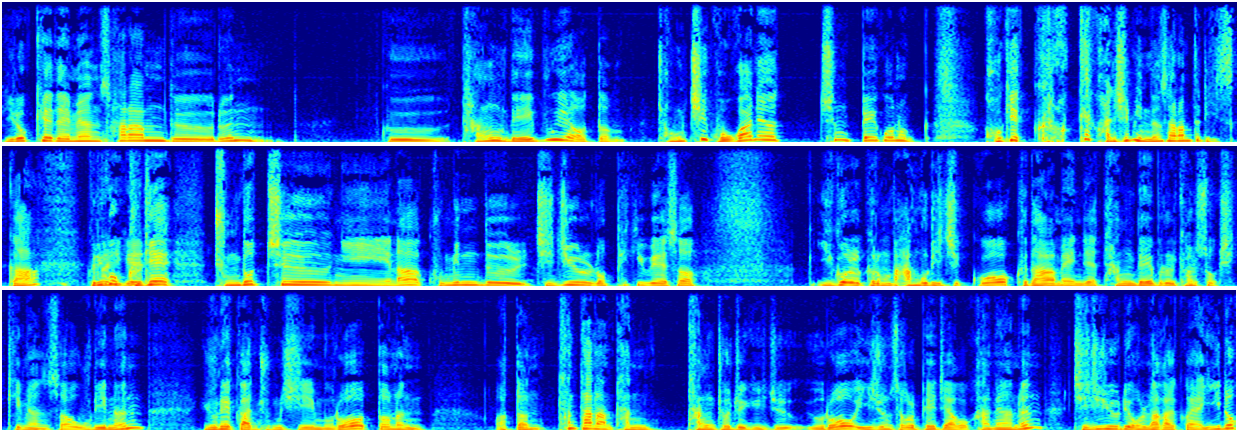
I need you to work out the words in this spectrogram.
이렇게 되면 사람들은 그 당 내부의 어떤 정치 고관여 층 빼고는 거기에 그렇게 관심이 있는 사람들이 있을까? 그리고 그게 중도층이나 국민들 지지율 높이기 위해서 이걸 그럼 마무리 짓고 그 다음에 이제 당 내부를 결속시키면서 우리는 윤핵관 중심으로 또는 어떤 탄탄한 단, 당 조직 위주로 이준석을 배제하고 가면은 지지율이 올라갈 거야. 이러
